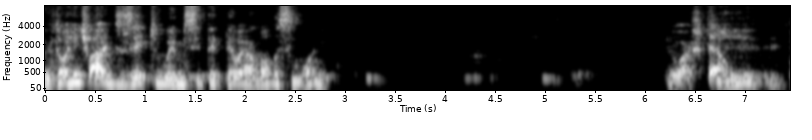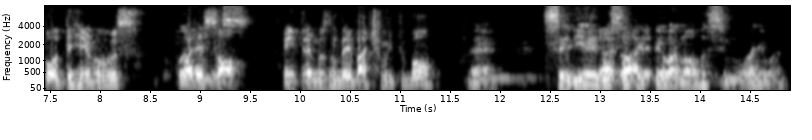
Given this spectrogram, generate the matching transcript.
Então a gente claro. pode dizer que o MC Teteu é a nova Simone? Eu acho então, que. Podemos. Olha só, entramos num debate muito bom. É. Seria MC Teteu a nova Simone, mano?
